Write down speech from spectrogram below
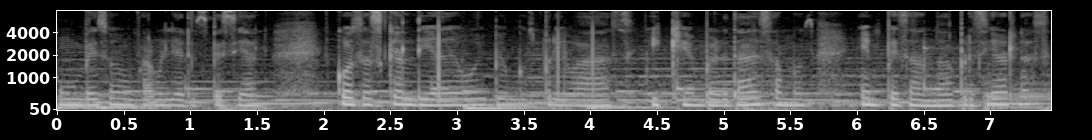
un beso de un familiar especial, cosas que al día de hoy vemos privadas y que en verdad estamos empezando a apreciarlas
